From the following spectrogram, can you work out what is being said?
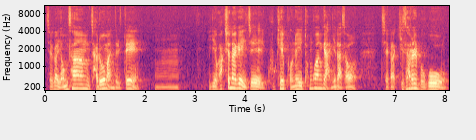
제가 영상 자료 만들 때 음, 이게 확실하게 이제 국회 본회의 통과한 게 아니라서 제가 기사를 보고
